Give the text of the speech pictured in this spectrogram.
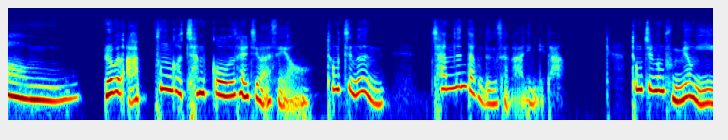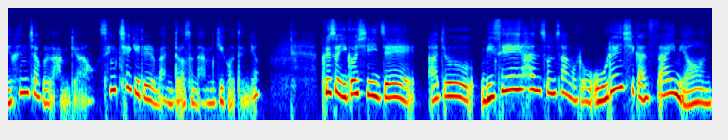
음, 여러분 아픈 거 참고 살지 마세요. 통증은 참는다고 능사가 아닙니다. 통증은 분명히 흔적을 남겨요. 생채기를 만들어서 남기거든요. 그래서 이것이 이제 아주 미세한 손상으로 오랜 시간 쌓이면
